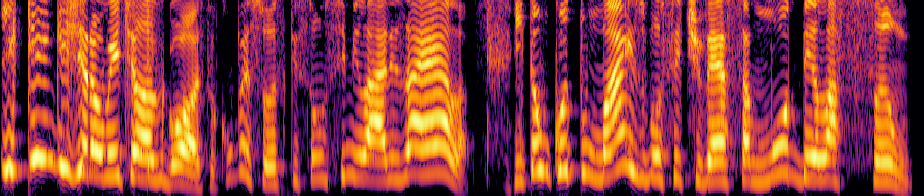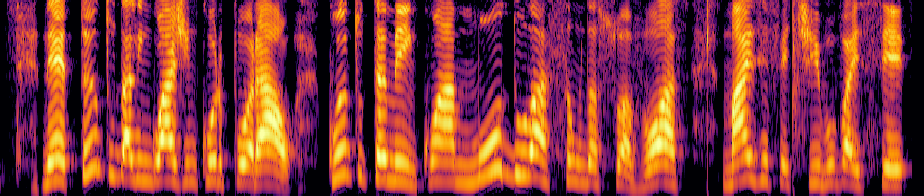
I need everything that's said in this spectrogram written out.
E quem que geralmente elas gostam? Com pessoas que são similares a ela. Então, quanto mais você tiver essa modelação, né, tanto da linguagem corporal, quanto também com a modulação da sua voz, mais efetivo vai ser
